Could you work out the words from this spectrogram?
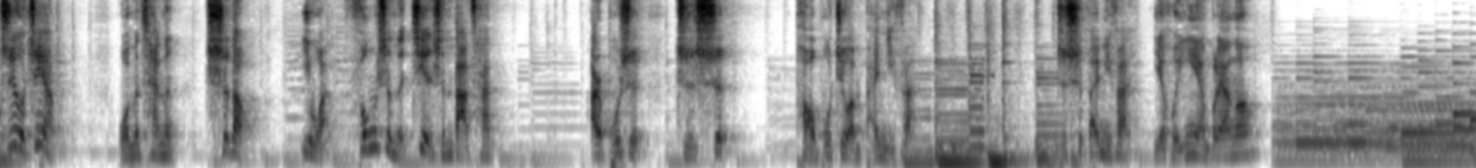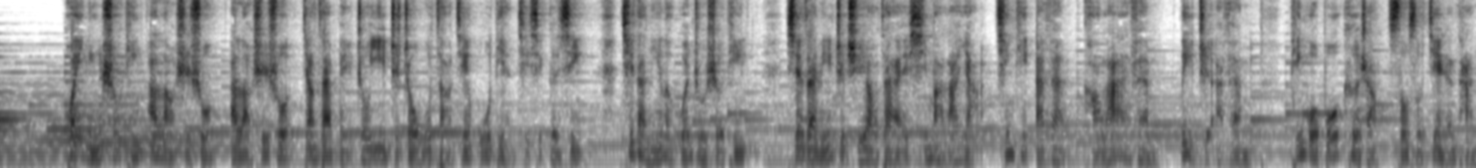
只有这样，我们才能吃到一碗丰盛的健身大餐，而不是只吃跑步这碗白米饭。只吃白米饭也会营养不良哦。欢迎您收听安老师说，安老师说将在每周一至周五早间五点进行更新，期待您的关注收听。现在您只需要在喜马拉雅、蜻蜓 FM、考拉 FM、荔枝 FM、苹果播客上搜索“健人谈”，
